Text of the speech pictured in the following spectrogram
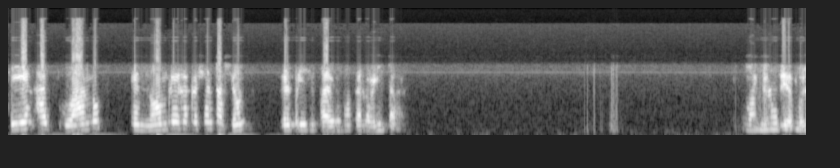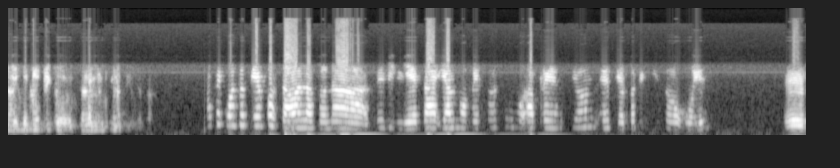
siguen actuando en nombre y representación del principal grupo terrorista. Económico indígenas. ¿Hace cuánto tiempo estaba en la zona de Villeta y al momento de su aprehensión es cierto que quiso huir? Eh,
